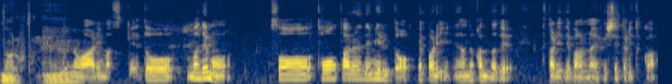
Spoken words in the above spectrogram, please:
なるほどいねう。のはありますけど、まあでも、そう、トータルで見ると、やっぱりなんだかんだで二人でバンライフしてたりとか、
